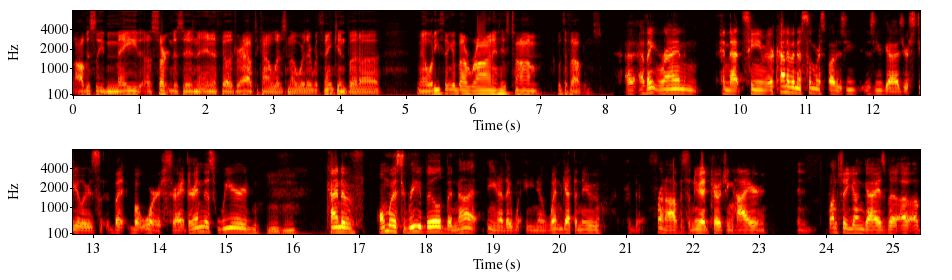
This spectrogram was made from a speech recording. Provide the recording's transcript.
obviously made a certain decision in NFL draft to kind of let us know where they were thinking. But uh, man, what do you think about Ryan and his time with the Falcons? I, I think Ryan and that team they're kind of in a similar spot as you as you guys, your Steelers, but but worse, right? They're in this weird mm-hmm. kind of almost rebuild, but not. You know, they you know went and got the new the front office, a new head coaching hire, and a bunch of young guys. But uh,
